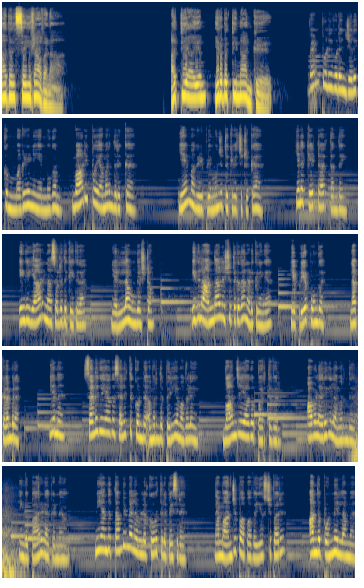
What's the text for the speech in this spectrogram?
காதல் செய் ராவணா. அத்தியாயம் இருபத்தி நான்கு வெண்பொழிவுடன் ஜொலிக்கும் மகிழினியின் முகம் வாடிப்போய் அமர்ந்திருக்க ஏன் மகிழ் இப்படி மூஞ்சி தூக்கி வச்சிட்டு இருக்க என கேட்டார் தந்தை. இங்க யாரு நான் சொல்றது கேக்குறா? எல்லாம் உங்க இஷ்டம். இதுல அந்த ஆள் இஷ்டத்துக்கு தான் நடக்கிறீங்க. எப்படியோ போங்க. நான் கிளம்புறேன். என சலுகையாக சலித்துக் கொண்டு அமர்ந்த பெரிய மகளை வாஞ்சையாக பார்த்தவர் அவள் அருகில் அமர்ந்து இங்க பாருடா கண்ணா நீ அந்த தம்பி மேல உள்ள கோவத்துல பேசுற. நம்ம அஞ்சு பாப்பாவை யோசிச்சு பாரு. அந்த பொண்ணு இல்லாம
